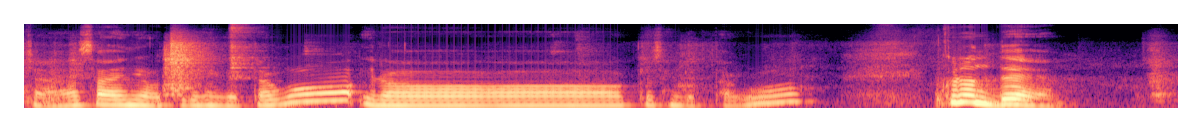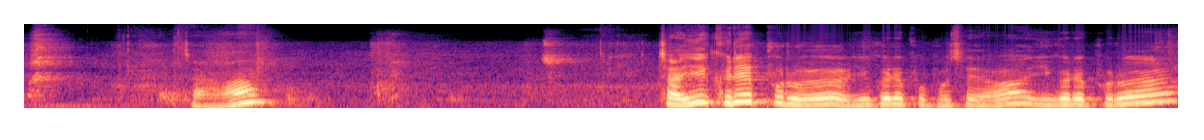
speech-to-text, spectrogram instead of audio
자, 사인이 어떻게 생겼다고? 이렇게 생겼다고. 그런데, 자, 자, 이 그래프를, 이 그래프 보세요. 이 그래프를,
